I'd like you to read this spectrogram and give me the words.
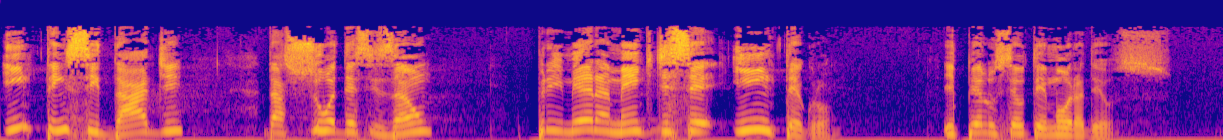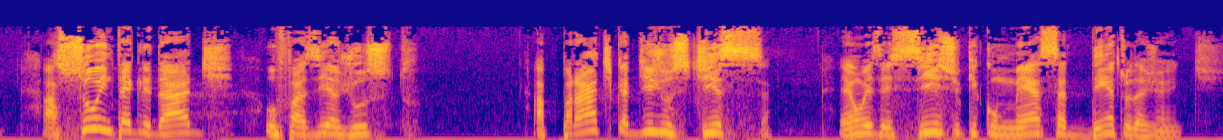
intensidade da sua decisão, primeiramente de ser íntegro e pelo seu temor a Deus. A sua integridade o fazia justo. A prática de justiça é um exercício que começa dentro da gente.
